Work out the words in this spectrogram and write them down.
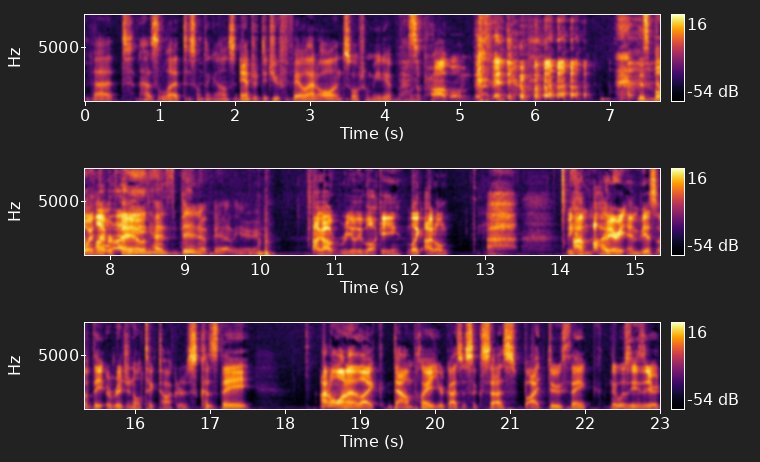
that has led to something else? Andrew, did you fail at all in social media before? That's a problem. This video this boy whole never life. failed. has been a failure. I got really lucky. Like I don't. because I'm I- very envious of the original TikTokers because they. I don't want to like downplay your guys' success, but I do think It was easier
